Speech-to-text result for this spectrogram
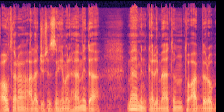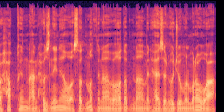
عثر على جثثهم الهامدة. ما من كلمات تعبر بحق عن حزننا وصدمتنا وغضبنا من هذا الهجوم المروع.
